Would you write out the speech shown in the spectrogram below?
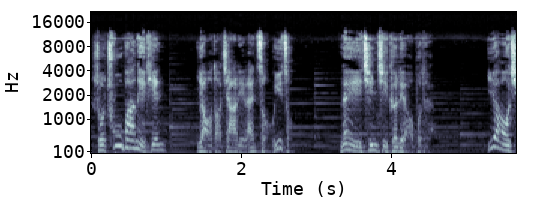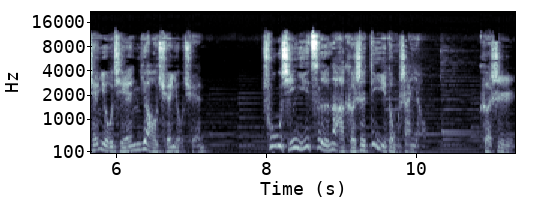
说初八那天要到家里来走一走。那亲戚可了不得，要钱有钱，要权有权，出行一次那可是地动山摇。可是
